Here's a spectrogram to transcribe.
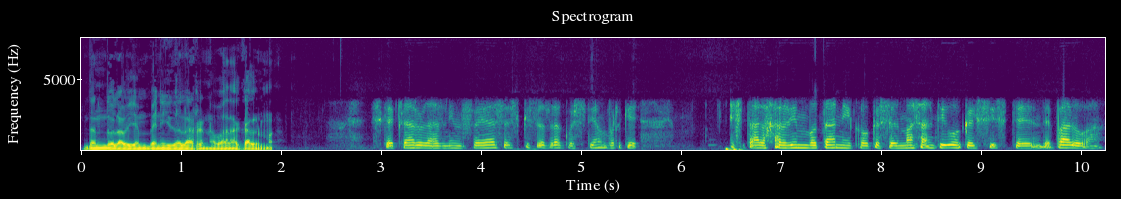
dando la bienvenida a la renovada calma. Es que claro, las ninfeas es que es otra cuestión porque está el jardín botánico, que es el más antiguo que existe de Padua.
